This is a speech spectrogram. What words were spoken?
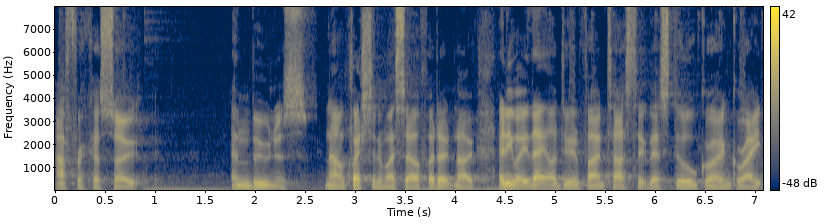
Africa, so Mbunas. Now I'm questioning myself, I don't know. Anyway, they are doing fantastic. They're still growing great.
